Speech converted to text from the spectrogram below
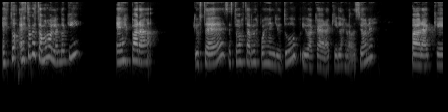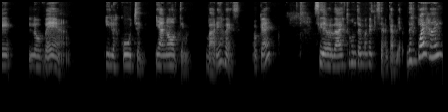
esto, esto que estamos hablando aquí es para que ustedes, esto va a estar después en YouTube y va a quedar aquí las grabaciones, para que lo vean y lo escuchen y anoten varias veces, ¿ok? Si de verdad esto es un tema que quisieran cambiar. Después hay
